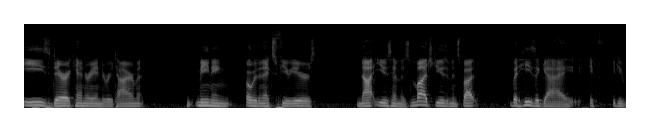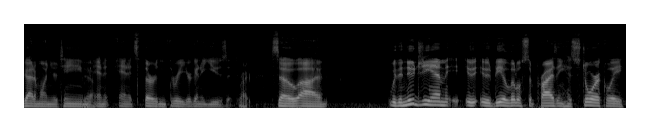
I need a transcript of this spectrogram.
ease Derrick Henry into retirement," meaning over the next few years, not use him as much, use him in spot. But he's a guy. If if you've got him on your team Yeah. and it, and it's third and three, you're going to use it. Right. So uh, with a new GM, it, it would be a little surprising historically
